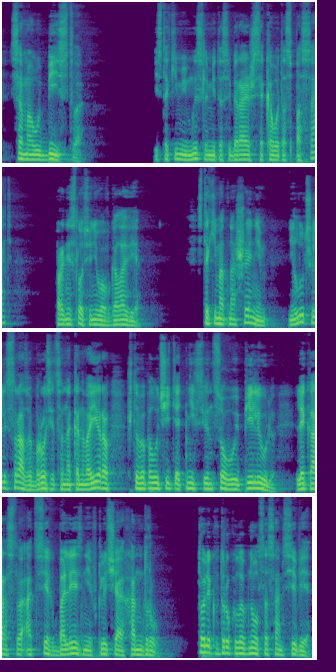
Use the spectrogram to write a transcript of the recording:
– самоубийство. И с такими мыслями ты собираешься кого-то спасать? Пронеслось у него в голове. С таким отношением не лучше ли сразу броситься на конвоиров, чтобы получить от них свинцовую пилюлю, лекарство от всех болезней, включая хандру? Толик вдруг улыбнулся сам себе.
